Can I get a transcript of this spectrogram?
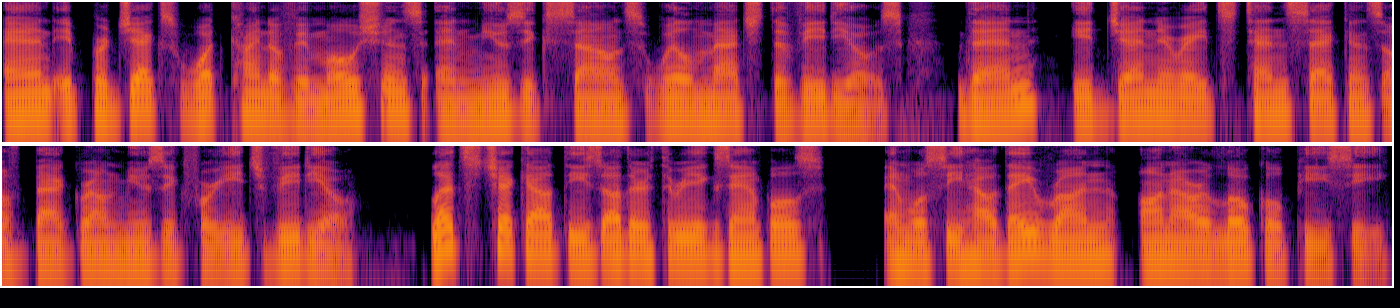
and it projects what kind of emotions and music sounds will match the videos. Then, it generates 10 seconds of background music for each video. Let's check out these other three examples, and we'll see how they run on our local PC.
